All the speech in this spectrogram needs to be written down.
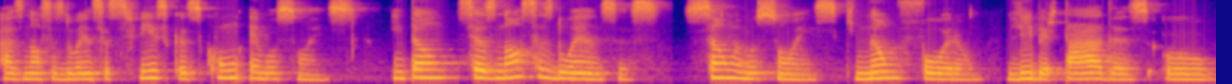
as nossas doenças físicas com emoções. Então, se as nossas doenças são emoções que não foram libertadas ou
